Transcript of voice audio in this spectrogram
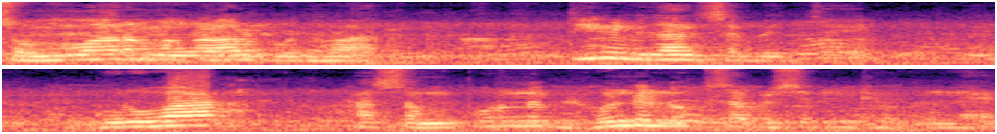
सोमवार मंगळवार बुधवार तीन विधानसभेचे. गुरुवार हा संपूर्ण भिवंडी लोकसभेसाठी ठेवलेला आहे.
